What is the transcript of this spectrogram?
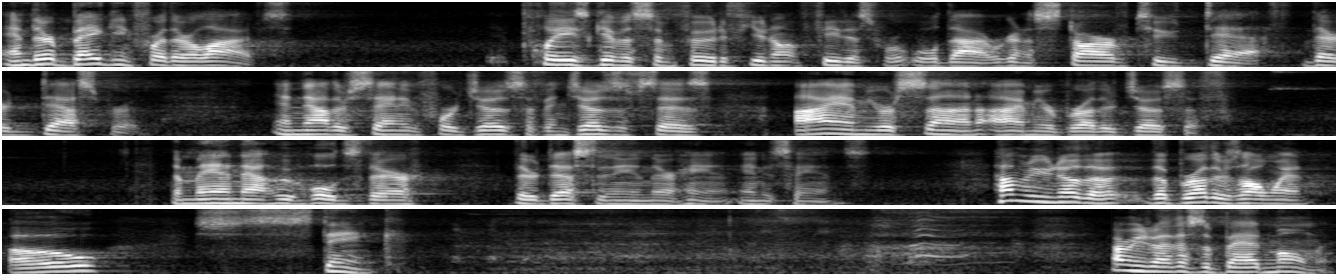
and they're begging for their lives please give us some food. If you don't feed us, we'll, die. We're going to starve to death. They're desperate. And now they're standing before Joseph, and Joseph says, I am your son, I am your brother Joseph. The man now who holds their, their destiny in, their hand, in his hands. How many of you know the, the brothers all went, Oh, stink? I mean, that's a bad moment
